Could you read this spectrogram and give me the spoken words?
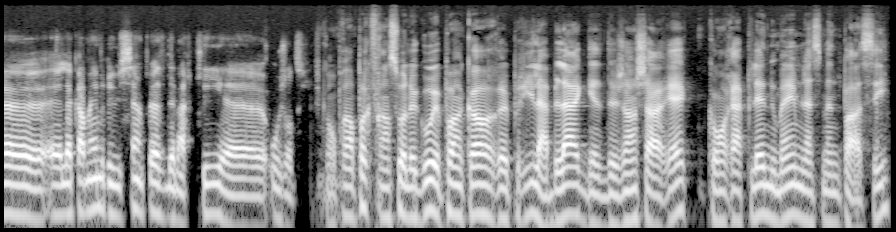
euh, elle a quand même réussi un peu à se démarquer euh, aujourd'hui. Je comprends pas que François Legault n'ait pas encore repris la blague de Jean Charest qu'on rappelait nous-mêmes la semaine passée.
